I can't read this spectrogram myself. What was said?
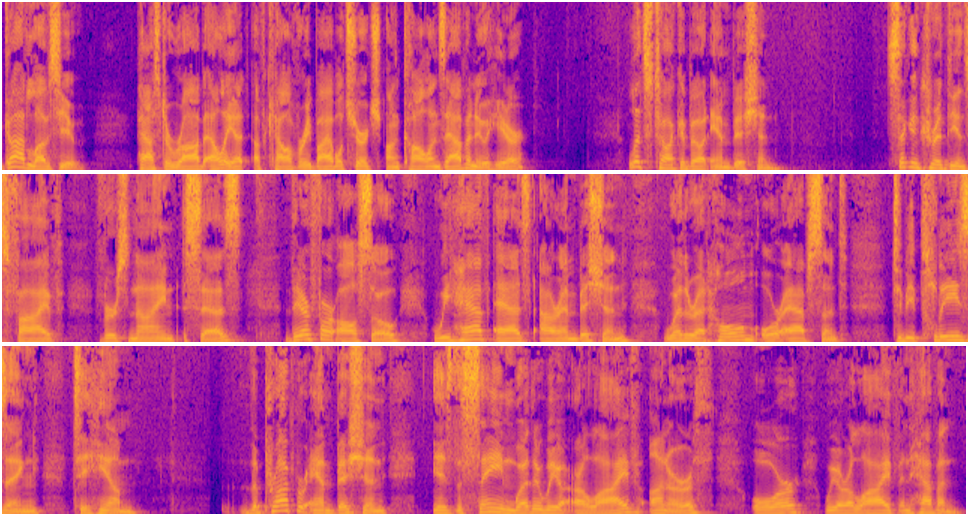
God loves you. Pastor Rob Elliott of Calvary Bible Church on Collins Avenue here. Let's talk about ambition. 2 Corinthians 5, verse 9 says, Therefore also we have as our ambition, whether at home or absent, to be pleasing to Him. The proper ambition is the same whether we are alive on earth or we are alive in heaven.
